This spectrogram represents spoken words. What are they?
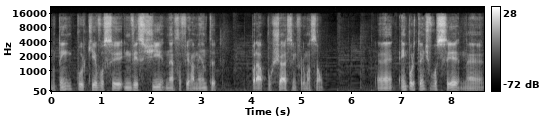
Não tem por que você investir nessa ferramenta para puxar essa informação. É, é, importante você, né,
